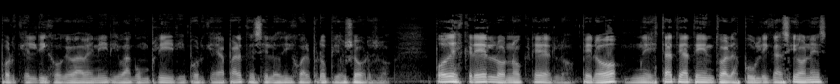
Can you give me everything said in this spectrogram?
porque él dijo que va a venir y va a cumplir, y porque aparte se lo dijo al propio Giorgio. Podés creerlo o no creerlo, pero estate atento a las publicaciones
